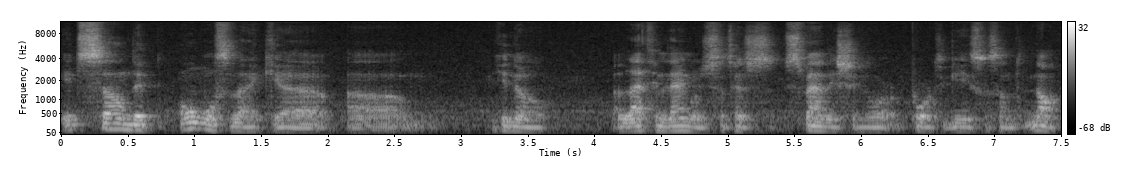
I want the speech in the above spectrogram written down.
it sounded almost like uh, um, you know a Latin language such as Spanish or Portuguese or something. No,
